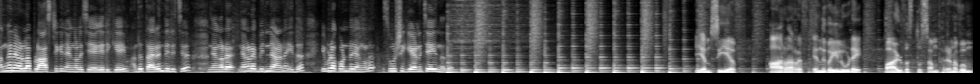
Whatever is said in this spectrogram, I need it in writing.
അങ്ങനെയുള്ള പ്ലാസ്റ്റിക് ഞങ്ങൾ ശേഖരിക്കുകയും അത് തരം തിരിച്ച് ഞങ്ങളുടെ ഞങ്ങളുടെ ബിന്നാണ് ഇത്. ഇവിടെ കൊണ്ട് ഞങ്ങൾ സൂക്ഷിക്കുകയാണ് ചെയ്യുന്നത്. M C F R R F എന്നിവയിലൂടെ പാഴ്വസ്തു സംഭരണവും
